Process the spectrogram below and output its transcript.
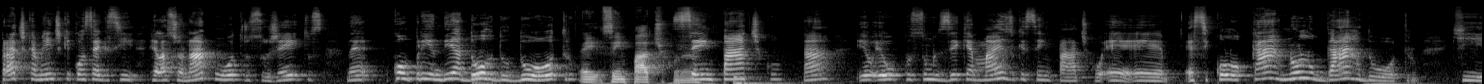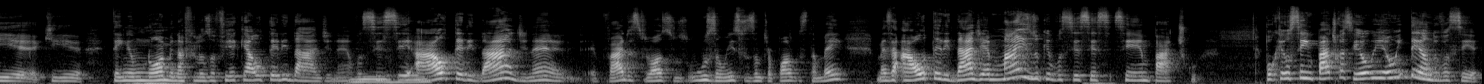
praticamente que consegue se relacionar com outros sujeitos, né? compreender a dor do, do outro. É, ser empático, né? Ser empático, tá? Eu, eu costumo dizer que é mais do que ser empático, é, é, é se colocar no lugar do outro que, que tem um nome na filosofia que é a alteridade, né? Você uhum. ser a alteridade, né? Vários filósofos usam isso, os antropólogos também, mas a alteridade é mais do que você ser, ser empático. Porque eu ser empático, assim, eu, eu entendo você.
